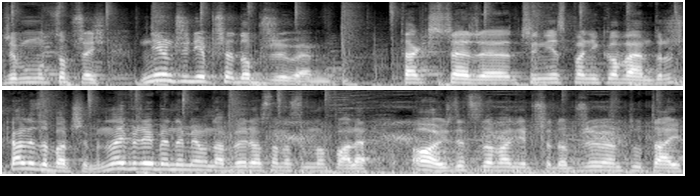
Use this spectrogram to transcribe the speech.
żeby móc to przejść. Nie wiem, czy nie przedobrzyłem. Tak szczerze, czy nie spanikowałem troszeczkę, ale zobaczymy. No najwyżej będę miał na wyrost na następną falę. Oj, zdecydowanie przedobrzyłem tutaj.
